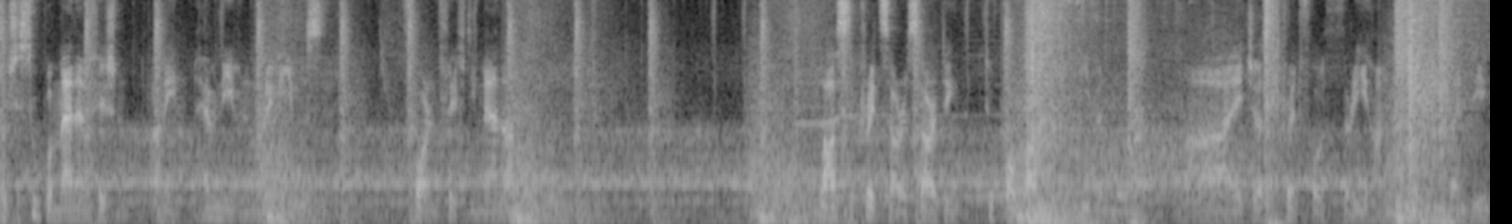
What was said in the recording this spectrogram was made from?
Which is super mana efficient. I mean, haven't even really used 450 mana. Plus the crits are starting to pop up just crit for 320.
